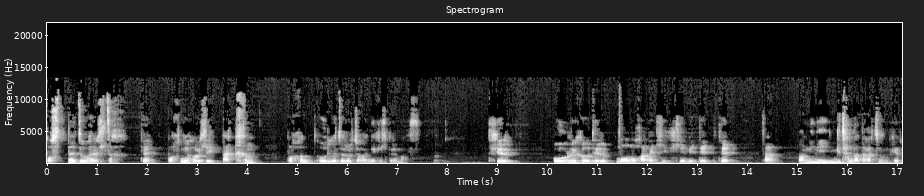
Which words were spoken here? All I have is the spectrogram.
бусдад зөв харилцах тэ бурхны хуулийг дагах нь бурханд өөрийгөө зориулж байгаа нэг хэлбэр юм аа гэсэн. Тэгэхээр өөрийнхөө тэр муу мухай байдлыг эхлээ мэдээд тэ за а миний ингэж хандаад байгаа чинь үнэхээр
